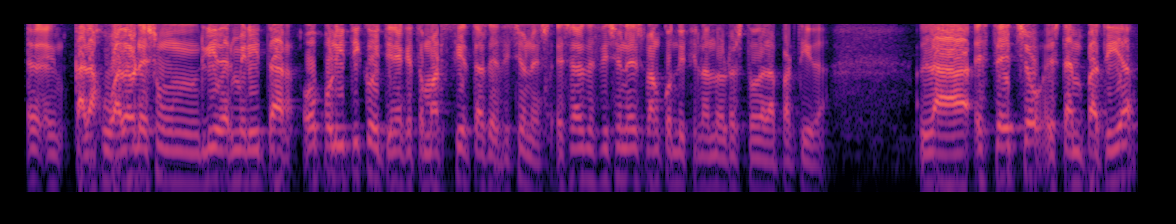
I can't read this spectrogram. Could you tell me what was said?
Eh, cada jugador es un líder militar o político y tiene que tomar ciertas decisiones. Esas decisiones van condicionando el resto de la partida. Este hecho, esta empatía,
